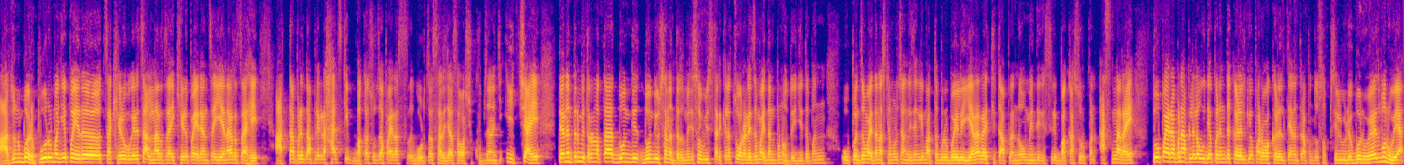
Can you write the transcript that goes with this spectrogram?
अजून भरपूर म्हणजे पैरचा खेळ वगैरे चालणारच आहे. खेळ पैऱ्यांचा येणारच आहे. आतापर्यंत आपल्याकडे हाच की बकासूरचा पायरा गोडचा सर्जा असावा अशी खूप जणांची इच्छा आहे. त्यानंतर मित्रांनो आता दोन दि- दोन दिवसानंतर म्हणजे सव्वीस तारखेला चोराड्याचं मैदान पण होतं जिथं पण ओपनचं मैदान असल्यामुळे चांगली चांगली मातबर बैल येणार आहे तिथं आपला नऊ महिने केसरी बकासूर पण असणार आहे. तो पायरा पण आपल्याला उद्यापर्यंत कळेल किंवा परवा कळेल. त्यानंतर आपण तो सपसेल व्हिडिओ बनवूयाच बनवूया.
